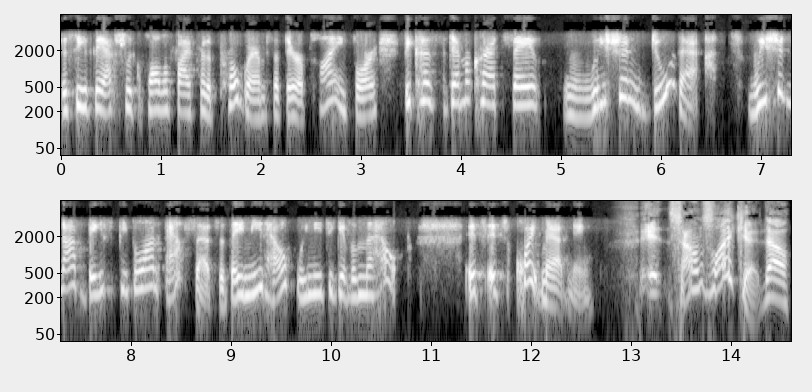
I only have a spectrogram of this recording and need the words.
to see if they actually qualify for the programs that they're applying for because the Democrats say we shouldn't do that. We should not base people on assets. If they need help, we need to give them the help. It's it's quite maddening. It sounds like it. Now,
